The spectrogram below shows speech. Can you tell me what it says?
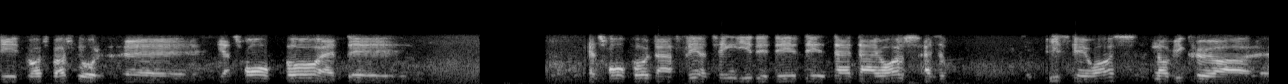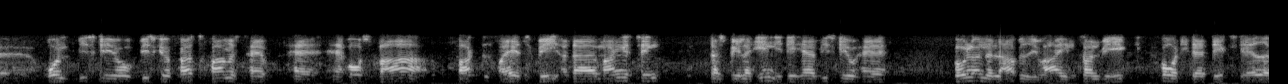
det er et godt spørgsmål. Øh, jeg tror på, at øh, jeg tror på, at der er flere ting i det. det, det der, der er jo også, altså, vi skal jo også når vi kører øh, rundt, vi skal, jo, vi skal jo først og fremmest have, have, have vores varer fragtet fra A til B, og der er mange ting, der spiller ind i det her. Vi skal jo have hullerne lappet i vejen, så vi ikke får de der dækskader.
